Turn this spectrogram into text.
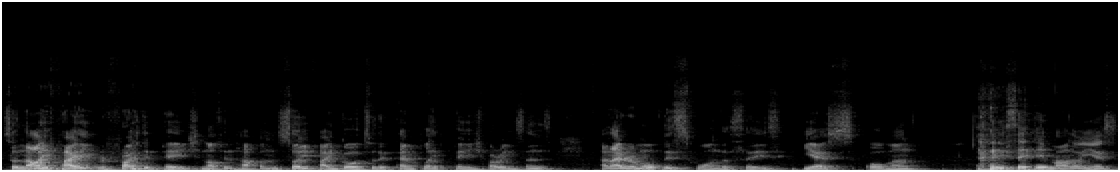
So now if I refresh the page, nothing happens. So if I go to the template page, for instance, and I remove this one that says, yes, oh man, you say, hey man, oh yes.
